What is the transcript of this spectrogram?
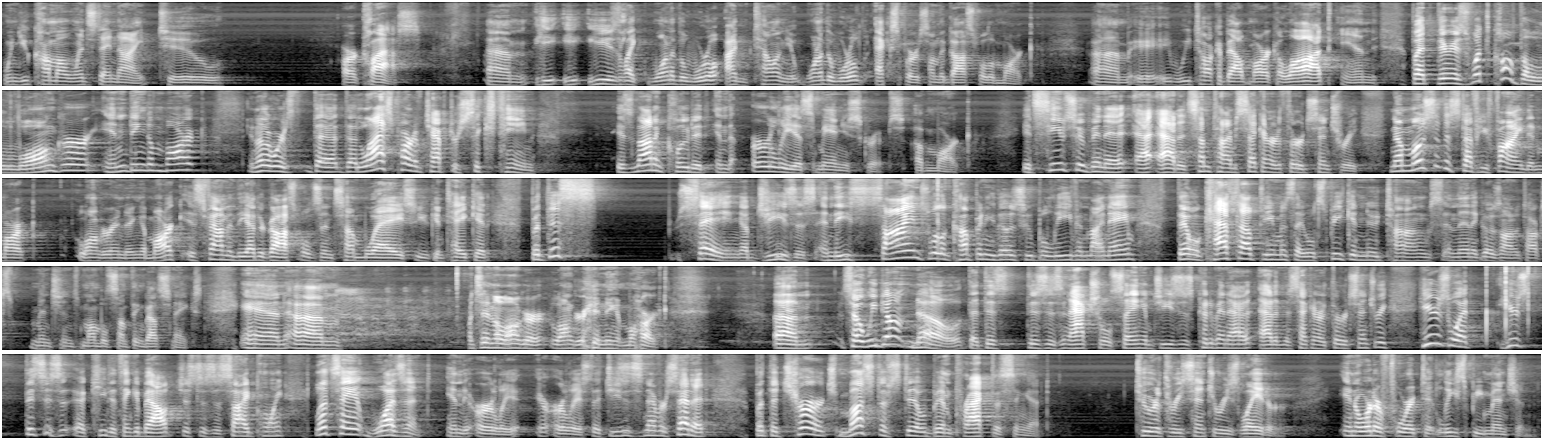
when you come on Wednesday night to our class. Um, he, he, he is like one of the world, I'm telling you, one of the world experts on the Gospel of Mark. Um, it, we talk about Mark a lot, and, but there is what's called the longer ending of Mark. In other words, the, the last part of chapter 16 is not included in the earliest manuscripts of Mark. It seems to have been added sometime second or third century. Now, most of the stuff you find in Mark, longer ending of Mark, is found in the other Gospels in some way, so you can take it. But this saying of Jesus, and these signs will accompany those who believe in my name. They will cast out demons, they will speak in new tongues, and then it goes on to talks, mentions, mumbles something about snakes. And um, it's in the longer, longer ending of Mark. Um, so we don't know that this, this is an actual saying of Jesus, could have been added in the second or third century. Here's what, here's, this is a key to think about just as a side point. Let's say it wasn't in the early, earliest, that Jesus never said it, but the church must have still been practicing it two or three centuries later in order for it to at least be mentioned.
